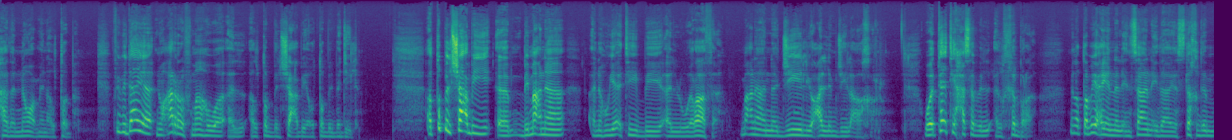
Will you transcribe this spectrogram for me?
هذا النوع من الطب. في البدايه نعرف ما هو الطب الشعبي أو الطب البديل. الطب الشعبي بمعنى أنه يأتي بالوراثة، بمعنى أن جيل يعلم جيل آخر. وتأتي حسب الخبرة. من الطبيعي أن الإنسان إذا يستخدم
